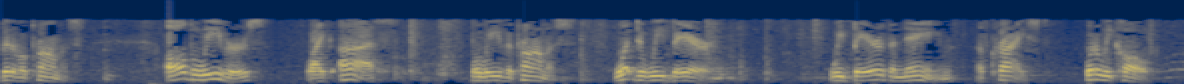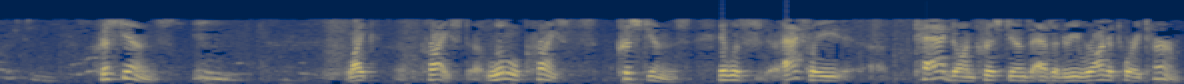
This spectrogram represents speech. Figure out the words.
bit of a promise. All believers, like us, believe the promise. What do we bear? We bear the name of Christ. What are we called? Christians. Like Christ, uh, little Christs, Christians. It was actually uh, tagged on Christians as a derogatory term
